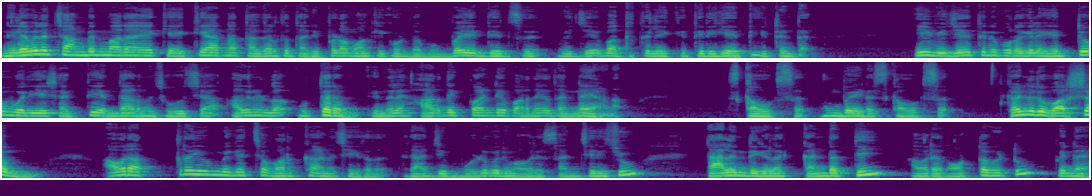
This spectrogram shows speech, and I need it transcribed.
നിലവിലെ ചാമ്പ്യന്മാരായ കെ കെ ആറിനെ തകർത്ത് തരിപ്പണമാക്കിക്കൊണ്ട് മുംബൈ ഇന്ത്യൻസ് വിജയപഥത്തിലേക്ക് തിരികെ എത്തിയിട്ടുണ്ട്. ഈ വിജയത്തിന് പുറകിലെ ഏറ്റവും വലിയ ശക്തി എന്താണെന്ന് ചോദിച്ചാൽ അതിനുള്ള ഉത്തരം ഇന്നലെ ഹാർദിക് പാണ്ഡ്യ പറഞ്ഞത് തന്നെയാണ്. സ്കൗട്ട്സ് മുംബൈയുടെ സ്കൗട്ട്സ്. കഴിഞ്ഞൊരു വർഷം അവർ അത്രയും മികച്ച വർക്കാണ് ചെയ്തത്. രാജ്യം മുഴുവനും അവർ സഞ്ചരിച്ചു ടാലന്റുകളെ കണ്ടെത്തി അവരെ നോട്ടമിട്ടു പിന്നെ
